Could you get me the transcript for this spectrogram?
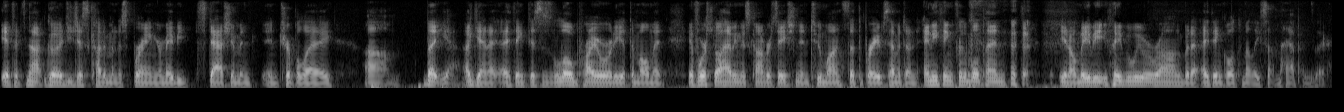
If it's not good, you just cut him in the spring, or maybe stash him in in AAA. Um, but yeah, again, I, I think this is low priority at the moment. If we're still having this conversation in two months that the Braves haven't done anything for the bullpen, you know, maybe maybe we were wrong, but I, I think ultimately something happens there.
